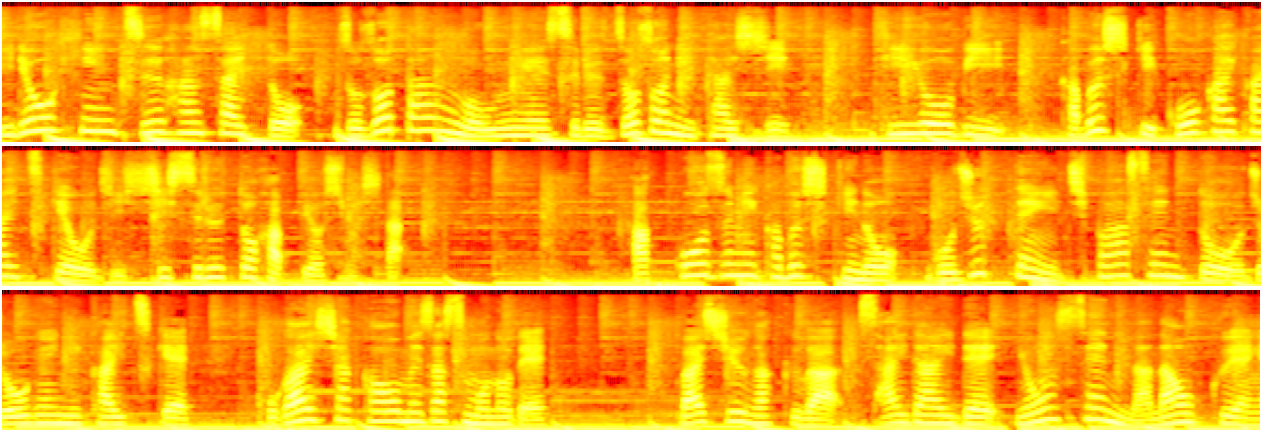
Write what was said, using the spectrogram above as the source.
医療品通販サイト ZOZO タウンを運営する ZOZO に対し TOB 株式公開買い付けを実施すると発表しました発行済み株式の50.1%を上限に買い付け子会社化を目指すもので買収額は最大で4007億円。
